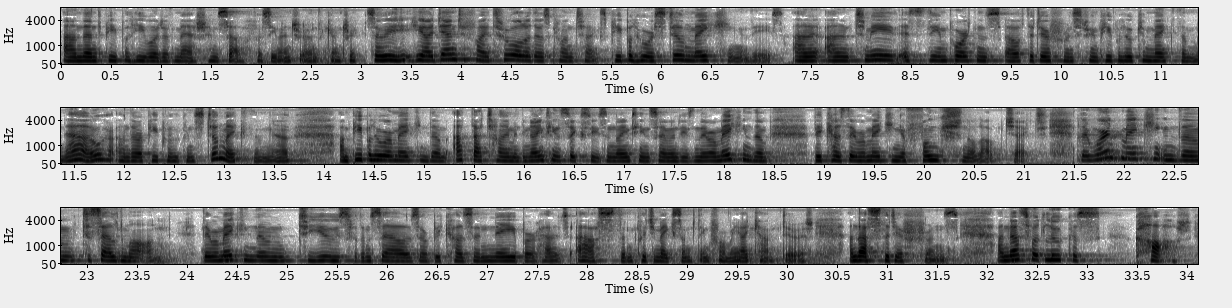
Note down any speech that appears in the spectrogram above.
and then the people he would have met himself as he went around the country. So he, he identified through all of those contacts people who are still making these. And, and to me, it's the importance of the difference between people who can make them now, and there are people who can still make them now, and people who are making them at that time in the 1960s and 1970s, and they were making them because they were making a functional object. They weren't making them to sell them on. They were making them to use for themselves or because a neighbour had asked them, Could you make something for me? I can't do it. And that's the difference. And that's what Lucas caught.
